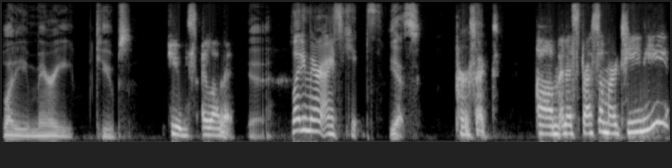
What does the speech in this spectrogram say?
Bloody Mary cubes. Cubes. I love it. Yeah. Bloody Mary ice cubes. Yes. Perfect. Um, an espresso martini,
